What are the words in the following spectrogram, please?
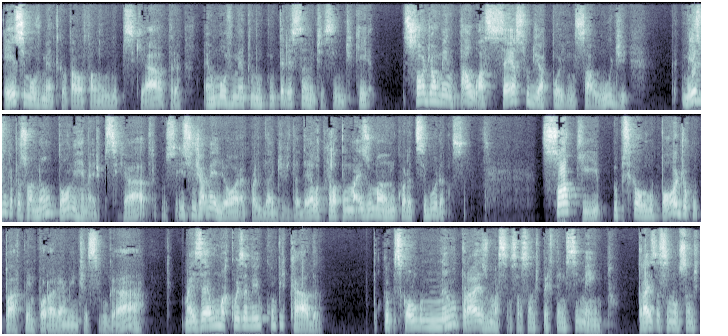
esse movimento que eu estava falando do psiquiatra é um movimento muito interessante, assim, de que só de aumentar o acesso de apoio em saúde, mesmo que a pessoa não tome remédios psiquiátricos, isso já melhora a qualidade de vida dela, porque ela tem mais uma âncora de segurança. Só que o psicólogo pode ocupar temporariamente esse lugar, mas é uma coisa meio complicada, porque o psicólogo não traz uma sensação de pertencimento. Traz essa noção de,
